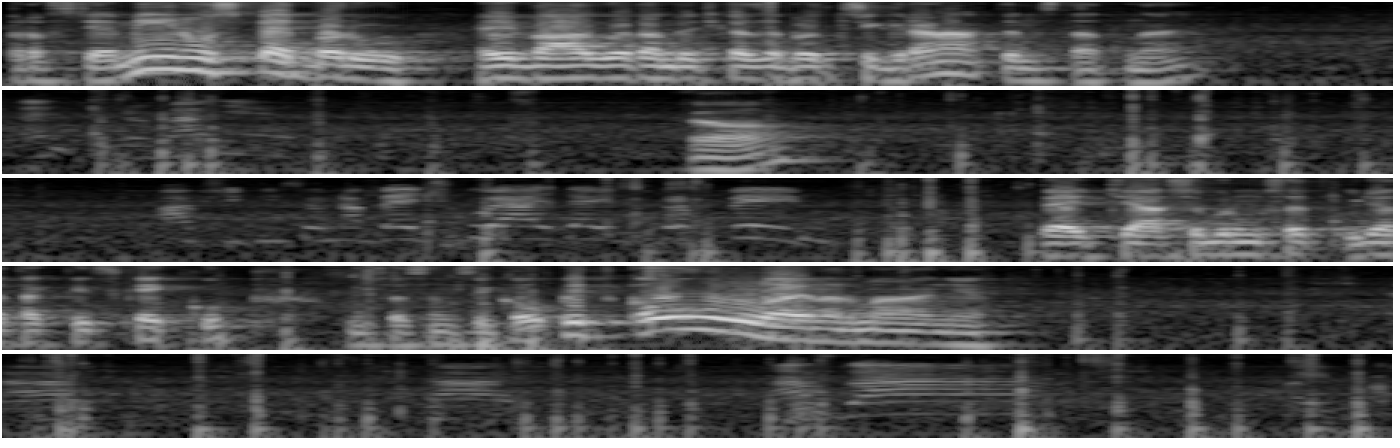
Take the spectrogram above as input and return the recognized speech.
Prostě minus 5 bodů. Hej, Vágo tam teďka zabil 3 granátem snad, ne? Ne, normálně. Jo. Na Bčku, já tady stropím. Teď já si budu muset udělat taktický kup. Musel jsem si koupit koule normálně. Tak. Tak. Nazdar. Aj, pak.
